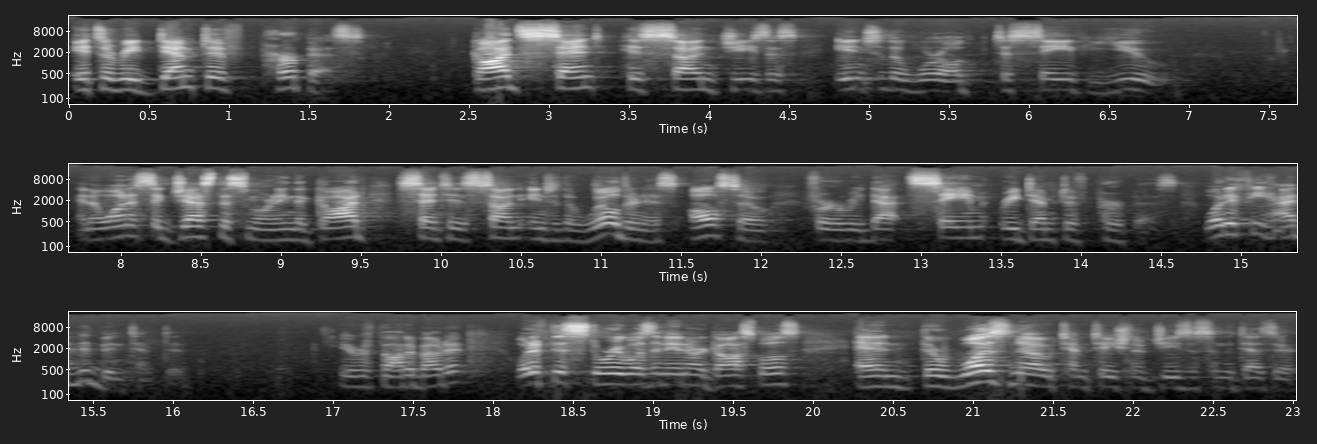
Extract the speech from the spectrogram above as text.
It's a redemptive purpose. God sent his son Jesus into the world to save you. And I want to suggest this morning that God sent his son into the wilderness also for that same redemptive purpose. What if he hadn't been tempted? You ever thought about it? What if this story wasn't in our Gospels and there was no temptation of Jesus in the desert,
